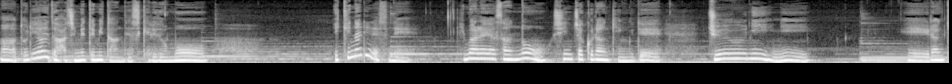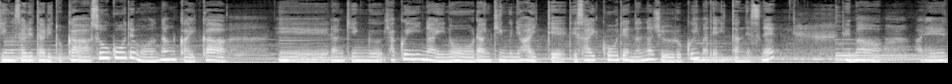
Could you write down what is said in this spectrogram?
まあとりあえず始めてみたんですけれどもいきなりですねヒマラヤさんの新着ランキングで12位にえー、ランキングされたりとか総合でも何回か、えー、ランキング100位以内のランキングに入ってで最高で76位まで行ったんですね。でまああれ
